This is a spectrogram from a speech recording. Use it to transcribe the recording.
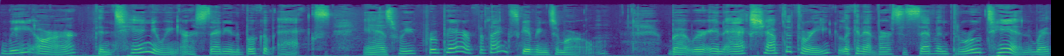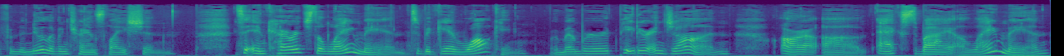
We are continuing our study in the book of Acts as we prepare for Thanksgiving tomorrow. But we're in Acts chapter 3, looking at verses 7 through 10, read from the New Living Translation. To encourage the lame man to begin walking, remember Peter and John are uh, asked by a lame man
